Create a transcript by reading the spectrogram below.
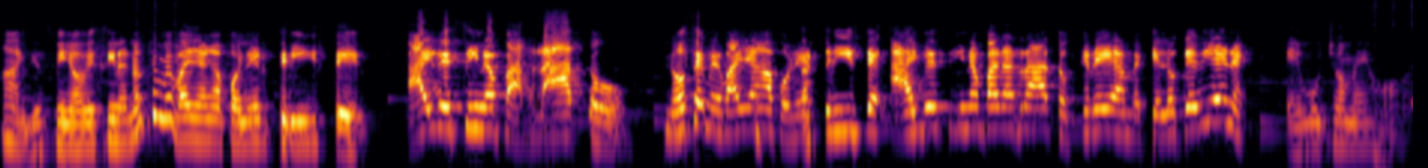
Ay, Dios mío, vecina, no se me vayan a poner tristes. Ay, vecina, para rato. No se me vayan a poner tristes. Ay, vecina, para rato. Créame que lo que viene es mucho mejor.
